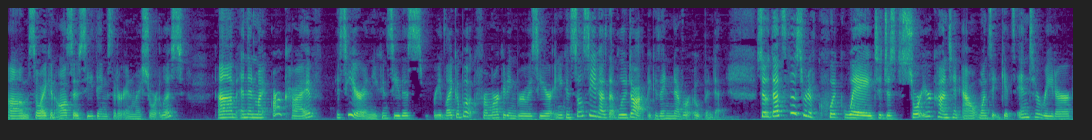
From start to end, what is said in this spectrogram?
Um, so I can also see things that are in my short list. Um, and then my archive is here and you can see this read like a book from marketing brew is here and you can still see it has that blue dot because I never opened it. So that's the sort of quick way to just sort your content out once it gets into Reader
